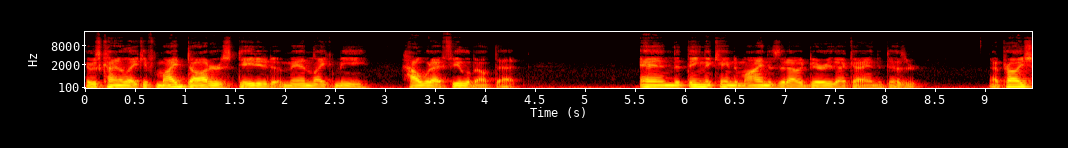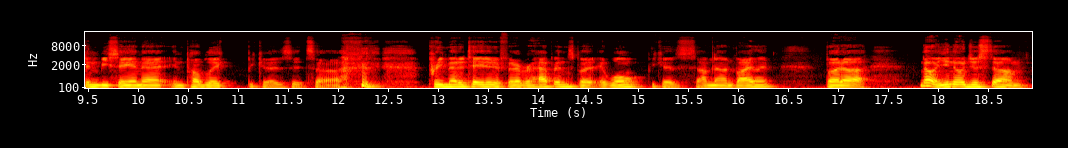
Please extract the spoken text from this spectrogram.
It was kind of like if my daughters dated a man like me, how would I feel about that? And the thing that came to mind is that I would bury that guy in the desert. I probably shouldn't be saying that in public because it's uh, premeditated if it ever happens, but it won't because I'm nonviolent. But uh, no, you know, just um,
